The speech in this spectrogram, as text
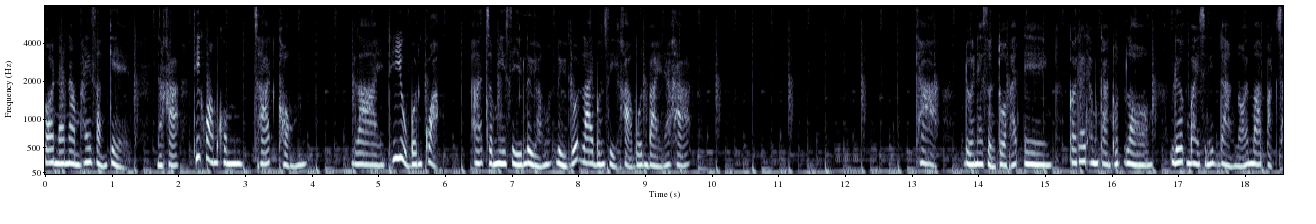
ก็แนะนำให้สังเกตนะคะ ที่ความคมชัดของลายที่อยู่บนกวัก อาจจะมีสีเหลืองหรือลวดลายบนสีขาวบนใบนะคะ ค่ะ โดยในส่วนตัวแพทย์เองก็ได้ทำการทดลองเลือกใบชนิดด่างน้อยมาปักช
